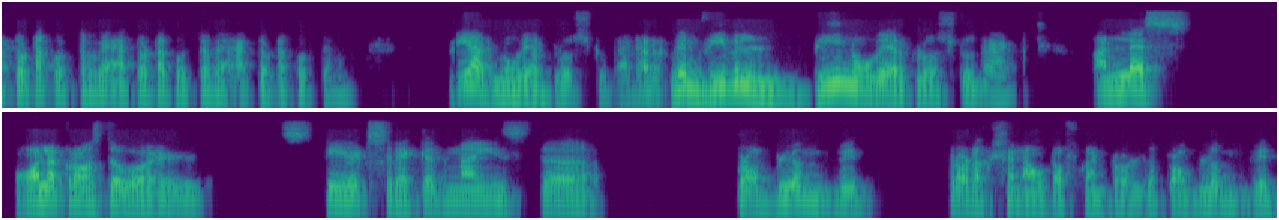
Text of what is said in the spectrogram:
এতটা করতে হবে এতটা করতে হবে এতটা করতে হবে we are nowhere close to that and when we will be nowhere close to that unless all across the world states recognize the problem with production out of control the problem with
